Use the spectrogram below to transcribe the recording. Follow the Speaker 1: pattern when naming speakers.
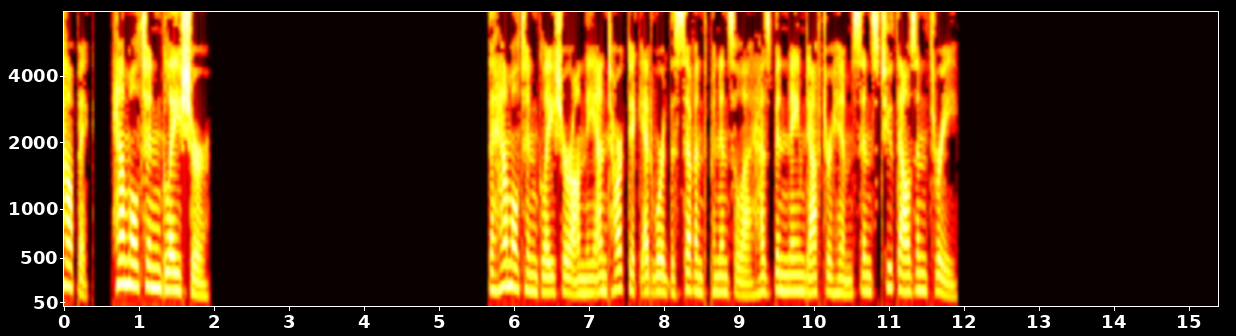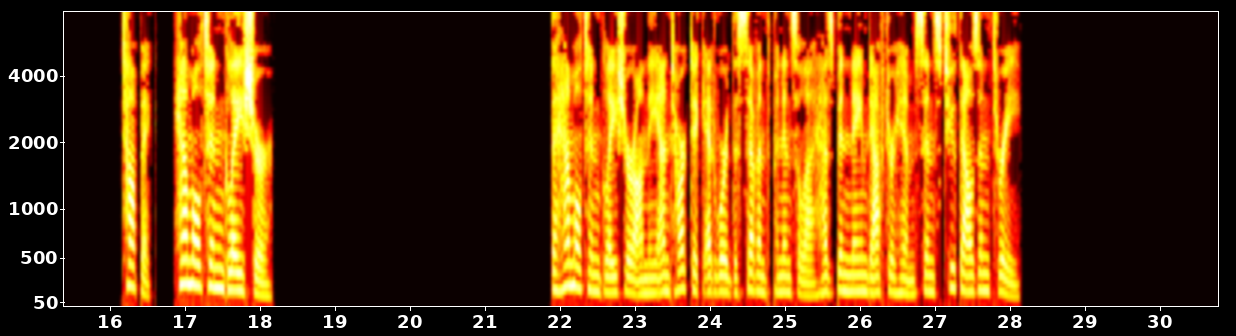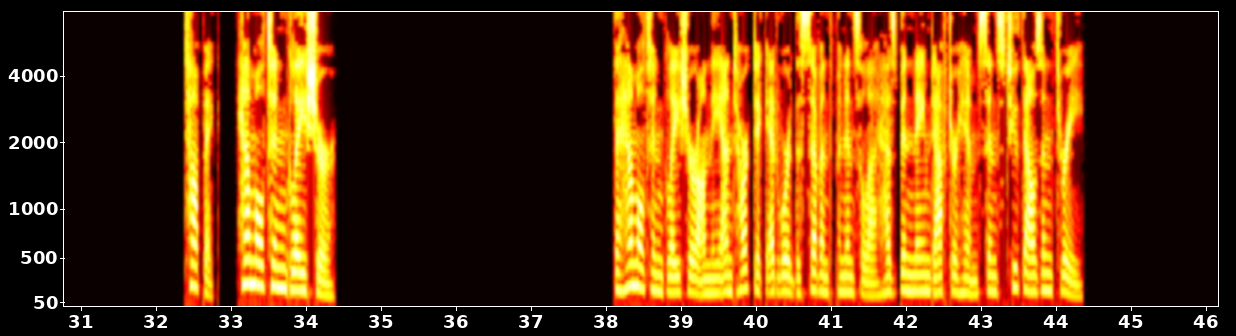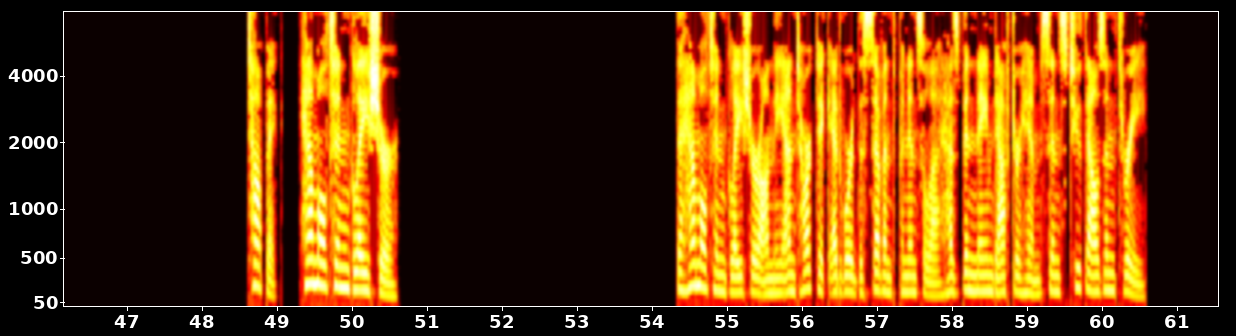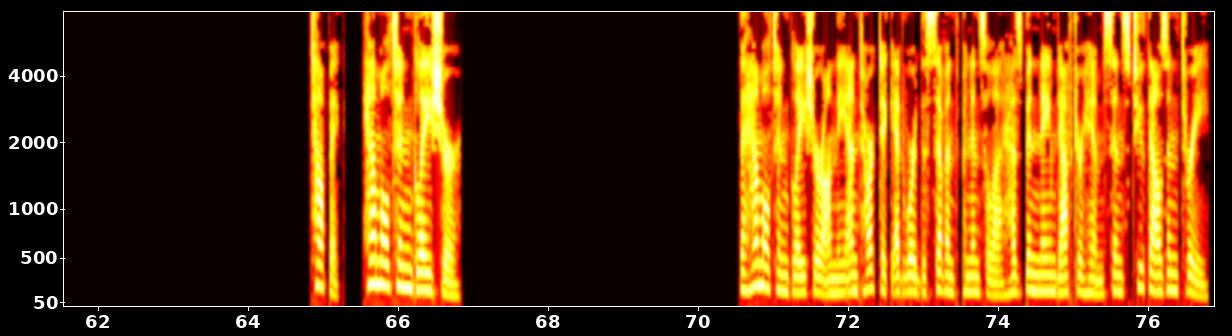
Speaker 1: Topic: Hamilton Glacier. The Hamilton Glacier on the Antarctic Edward VII Peninsula has been named after him since 2003. Topic: Hamilton Glacier. The Hamilton Glacier on the Antarctic Edward VII Peninsula has been named after him since 2003. Topic: Hamilton Glacier. The Hamilton Glacier on the Antarctic Edward VII Peninsula has been named after him since 2003. Topic: Hamilton Glacier. The Hamilton Glacier on the Antarctic Edward VII Peninsula has been named after him since 2003. Topic: Hamilton Glacier. The Hamilton Glacier on the Antarctic Edward VII Peninsula has been named after him since 2003.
